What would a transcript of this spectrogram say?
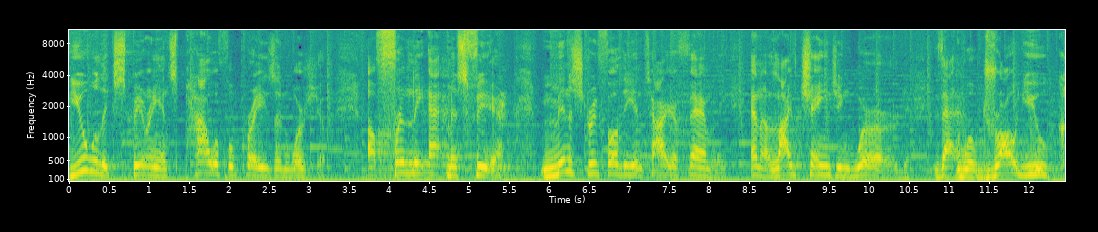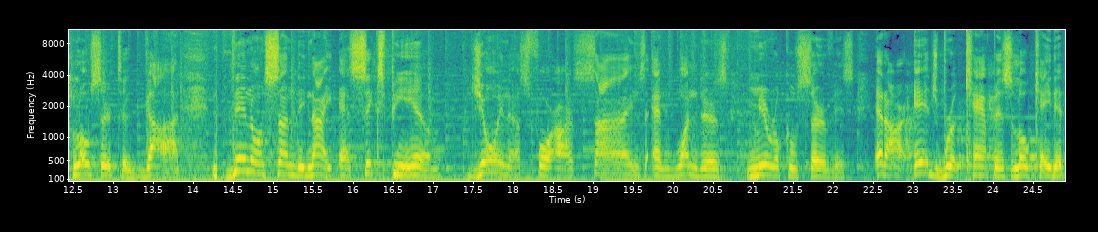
You will experience powerful praise and worship, a friendly atmosphere, ministry for the entire family, and a life changing word that will draw you closer to God. Then on Sunday night at 6 p.m., join us for our Signs and Wonders Miracle Service at our Edgebrook campus located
